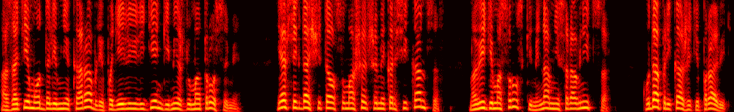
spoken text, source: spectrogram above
а затем отдали мне корабль и поделили деньги между матросами. Я всегда считал сумасшедшими корсиканцев, но, видимо, с русскими нам не сравнится. Куда прикажете править?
